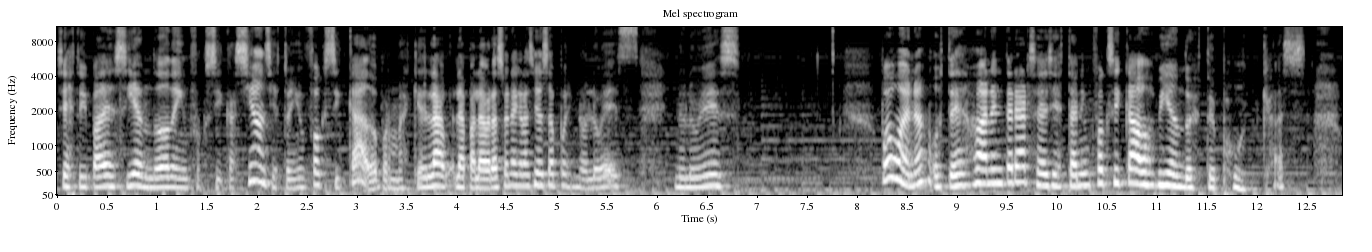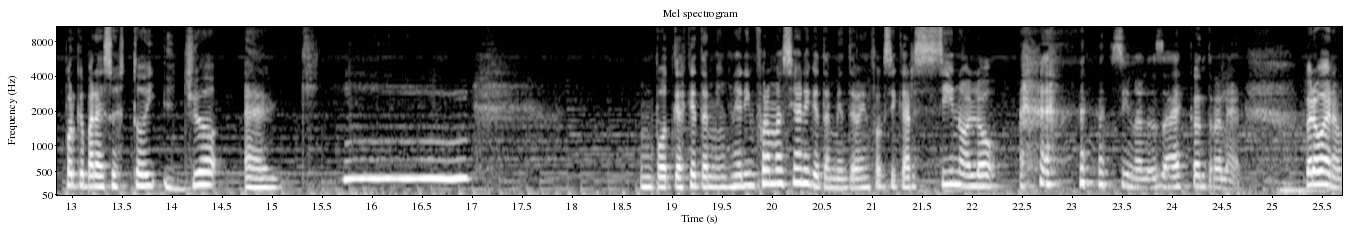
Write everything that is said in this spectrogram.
si estoy padeciendo de infoxicación, si estoy infoxicado, por más que la, la palabra suene graciosa, pues no lo es, no lo es. Pues bueno, ustedes van a enterarse de si están infoxicados viendo este podcast, porque para eso estoy yo aquí un podcast que también genera información y que también te va a infoxicar si no lo, si no lo sabes controlar. Pero bueno,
